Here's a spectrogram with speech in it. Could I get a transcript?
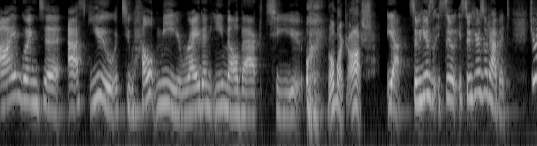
I am going to ask you to help me write an email back to you. Oh my gosh. Yeah. So here's so so here's what happened. Do you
